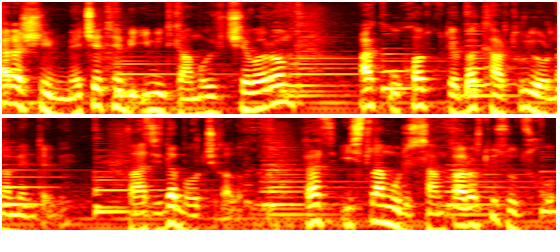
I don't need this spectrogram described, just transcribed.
აჭარაში მეჩეთები იმით გამოირჩევა, რომ აქ უხვად გვხვდება ქართული ორნამენტები, ვაზი და ბორჭყალო, რაც ისლამური სამყაროსთვის უცხოა,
